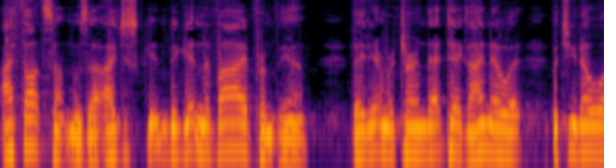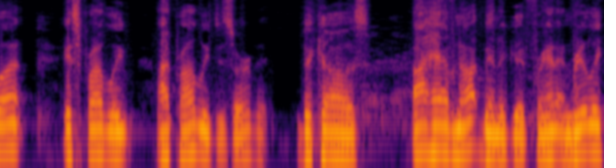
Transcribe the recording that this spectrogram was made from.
I thought something was up. I just be getting a vibe from them. They didn't return that text. I know it, but you know what? It's probably, I probably deserve it because I have not been a good friend and really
